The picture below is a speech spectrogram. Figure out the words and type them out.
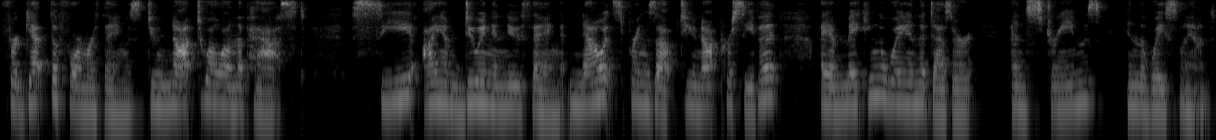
Forget the former things. Do not dwell on the past. See, I am doing a new thing. Now it springs up. Do you not perceive it? I am making a way in the desert and streams in the wasteland.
